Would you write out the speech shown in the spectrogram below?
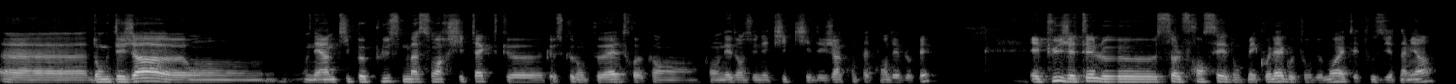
Euh, donc déjà, euh, on, est un petit peu plus maçon-architecte que, ce que l'on peut être quand, on est dans une équipe qui est déjà complètement développée. Et puis, j'étais le seul Français, donc mes collègues autour de moi étaient tous vietnamiens.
